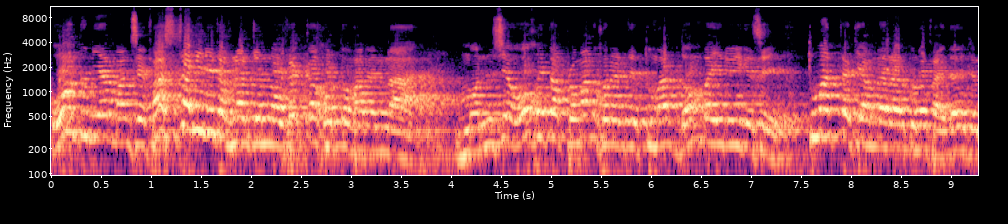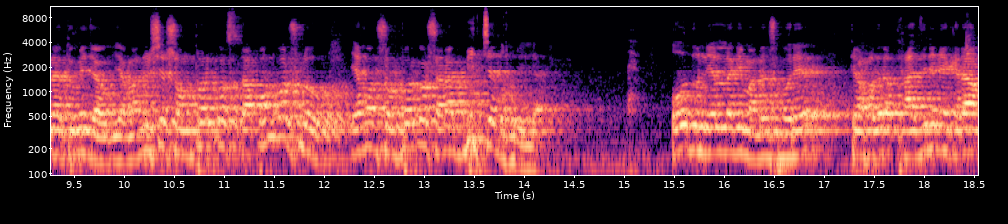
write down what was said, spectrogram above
ও দুনিয়ার মানুষে পাঁচটা মিনিট আপনার জন্য অপেক্ষা করতে পারেন না। মানুষে ও কথা প্রমাণ করেন যে তোমার দম বাইর হয়ে গেছে। তোমার থেকে আমরা আর কোনো ফায়দা হইতো না? তুমি যাও গিয়া মানুষের সম্পর্ক স্থাপন করল এখন সম্পর্ক সারা বিচ্ছেদ করিলা। ও দুনিয়ার লাগে মানুষ মরে। তে হজরত হাজরিন একরাম,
